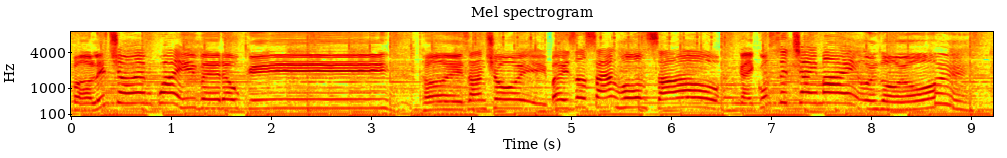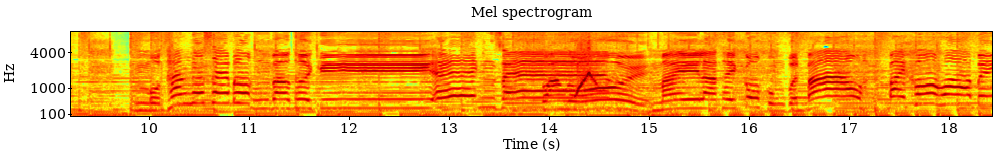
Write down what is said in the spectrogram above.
Please cho em quay về đầu kỳ. Thời gian trôi, bây giờ sáng hôm sau. Cày cuốc xít cháy máy, ôi rồi ôi. Một tháng nữa sẽ bước vào thời kỳ exam Toang rồi. May là thầy cô cùng vượt bao Bài khó hoa bình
